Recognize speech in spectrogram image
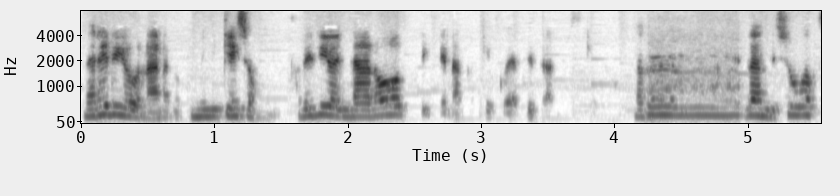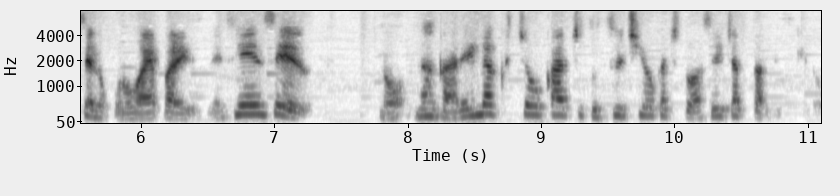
なれるような、なんかコミュニケーションも取れるようになろうって言って、なんか結構やってたんですけど。なんか、なんで小学生の頃はやっぱりですね、先生の、なんか連絡帳か、ちょっと通知表かちょっと忘れちゃったんですけど、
